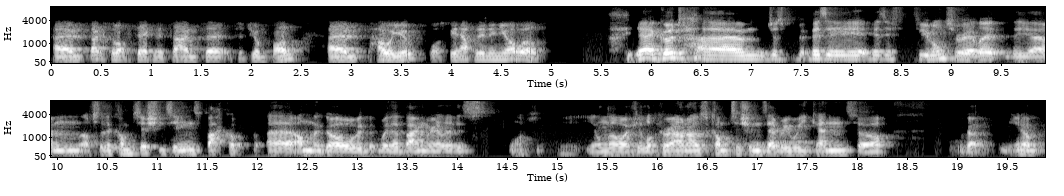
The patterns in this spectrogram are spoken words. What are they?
Um, thanks a lot for taking the time to, to jump on. Um, how are you? What's been happening in your world? Yeah, good. Um, just busy, busy few months really. The um, obviously the competition scene's back up uh, on the go with with a bang. Really, there's you'll know if you look around. There's competitions every weekend, so we've got you know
